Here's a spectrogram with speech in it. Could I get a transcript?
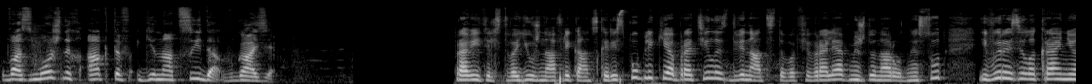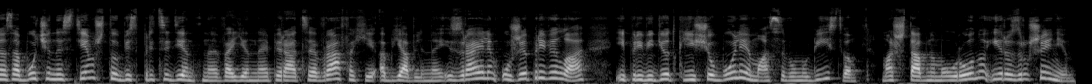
возможных актов геноцида в Газе. Правительство Южноафриканской Республики обратилось 12 февраля в Международный суд и выразило крайнюю озабоченность тем, что беспрецедентная военная операция в Рафахе, объявленная Израилем, уже привела и приведет к еще более массовым убийствам, масштабному урону и разрушению.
